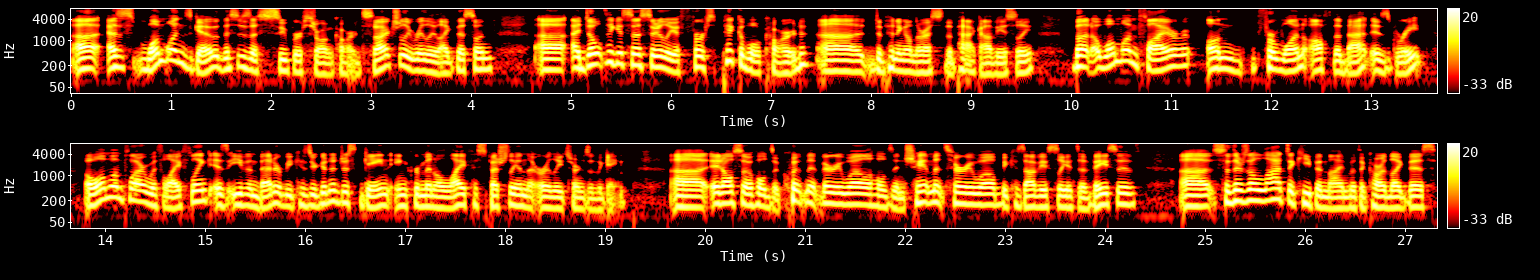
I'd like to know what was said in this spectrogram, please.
Uh, as 1 1s go, this is a super strong card, so I actually really like this one. Uh, I don't think it's necessarily a first pickable card, uh, depending on the rest of the pack, obviously. But a 1 1 flyer on for one off the bat is great. A 1 1 flyer with lifelink is even better because you're going to just gain incremental life, especially in the early turns of the game. Uh, it also holds equipment very well, holds enchantments very well because obviously it's evasive. Uh, so there's a lot to keep in mind with a card like this.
